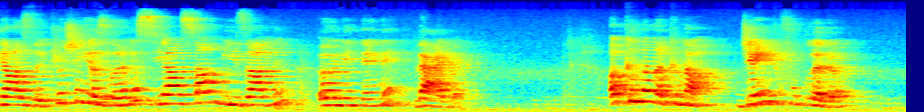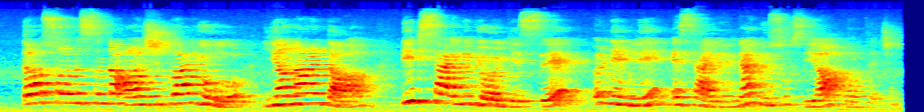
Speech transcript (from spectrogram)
yazdığı köşe yazılarında siyasal mizahın örneklerini verdi. Akından akına, Cenk ufukları, daha sonrasında Aşıklar Yolu, Yanardağ, Bir Selvi Gölgesi önemli eserlerinden Yusuf Ziya Ortaç'ın.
